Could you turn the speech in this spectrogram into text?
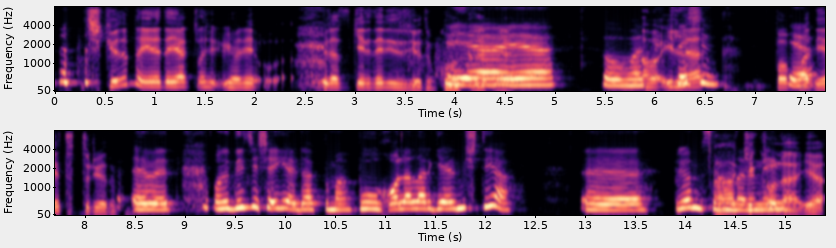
Çıkıyordum da yine de yaklaş yani biraz geriden izliyordum korkudan. ya. ya. Aman. Ama Sen illa şimdi- bomba Ya. diye tutturuyordum. Evet. Onu deyince şey geldi aklıma. Bu rolalar gelmişti ya. Ee, biliyor musun Aa onları? kick roller ya.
